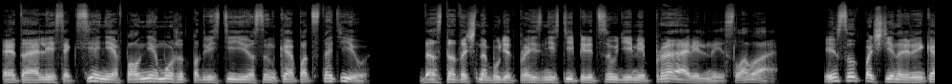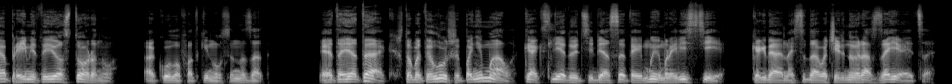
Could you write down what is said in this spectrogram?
эта Олеся Ксения вполне может подвести ее сынка под статью. Достаточно будет произнести перед судьями правильные слова, и суд почти наверняка примет ее сторону». Акулов откинулся назад. «Это я так, чтобы ты лучше понимал, как следует себя с этой мымрой вести, когда она сюда в очередной раз заявится.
